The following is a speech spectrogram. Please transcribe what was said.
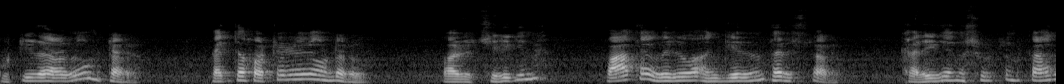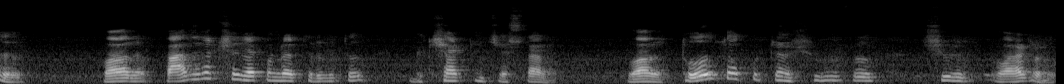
కుటీరాలలో ఉంటారు. పెద్ద హోటళ్ళలో ఉండరు. వాళ్ళు చిరిగిన పాత విలువ అంగీలను ధరిస్తారు. ఖరీదైన సూచన కాదు. వారు పాదరక్ష లేకుండా తిరుగుతూ భిక్షాటం చేస్తారు. వారు తోలుతో కుట్టిన షూలు షూలు వాడరు.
